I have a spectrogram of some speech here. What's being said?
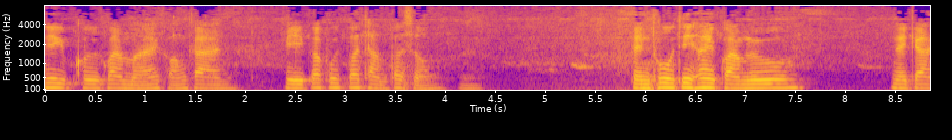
นี่คือความหมายของการมีพระพุทธพระธรรมพระสงฆ์เป็นผู้ที่ให้ความรู้ ในการ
